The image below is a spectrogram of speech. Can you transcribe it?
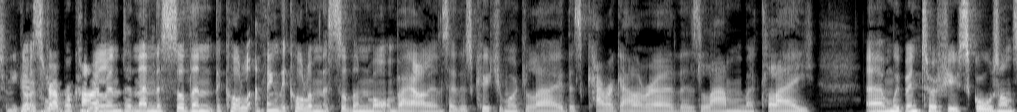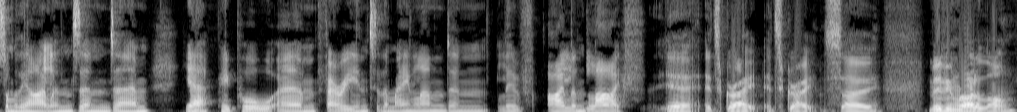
some you got. Stradbroke Island, and then the southern. They call. I think they call them the southern Moreton Bay Islands. So there's Coochiemudlo, there's Karragarra, there's Lamb, Macleay. Um, we've been to a few schools on some of the islands, and um, yeah, people um, ferry into the mainland and live island life. Yeah, it's great. It's great. So, moving right along,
